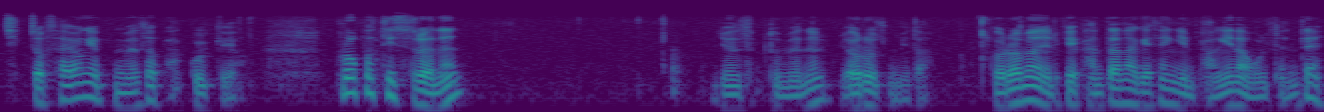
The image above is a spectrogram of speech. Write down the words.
직접 사용해 보면서 바꿀게요. 프로퍼티스라는 연습 도면을 열어줍니다. 그러면 이렇게 간단하게 생긴 방이 나올 텐데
